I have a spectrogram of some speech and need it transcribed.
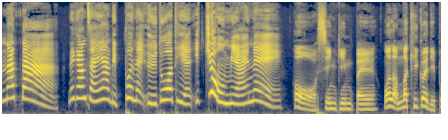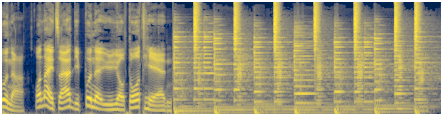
那达，你敢知影日本的宇多田伊足有名呢？哦，神经病！我若捌去过日本啊，我哪会知影日本的鱼有多甜？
